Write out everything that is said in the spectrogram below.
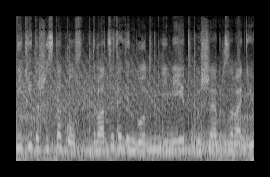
Никита Шестаков, 21 год, имеет высшее образование.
